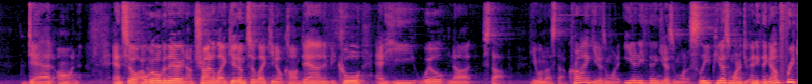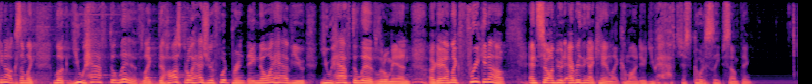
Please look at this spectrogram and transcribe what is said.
Dad on. And so I go over there and I'm trying to like get him to like, you know, calm down and be cool. And he will not stop. He will not stop crying. He doesn't want to eat anything. He doesn't want to sleep. He doesn't want to do anything. And I'm freaking out because I'm like, look, you have to live. Like the hospital has your footprint. They know I have you. You have to live, little man. Okay. I'm like freaking out. And so I'm doing everything I can. Like, come on, dude, you have to just go to sleep, something.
